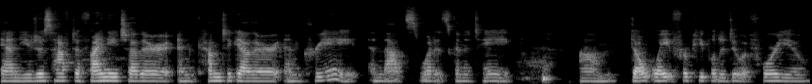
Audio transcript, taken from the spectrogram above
and you just have to find each other and come together and create and that's what it's going to take. Um, don't wait for people to do it for you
